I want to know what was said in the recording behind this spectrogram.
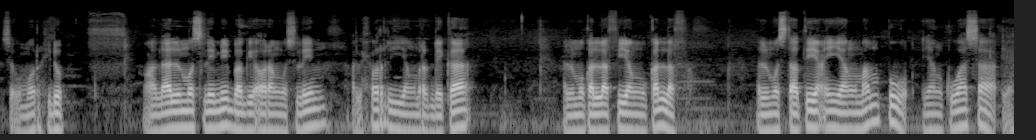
seumur hidup. Alal muslimi bagi orang muslim al hurri yang merdeka al mukallafi yang mukallaf al-mustati'i yang mampu, yang kuasa ya.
